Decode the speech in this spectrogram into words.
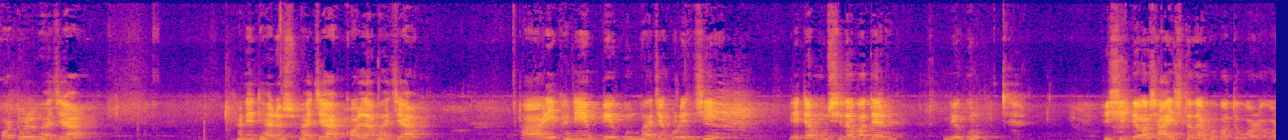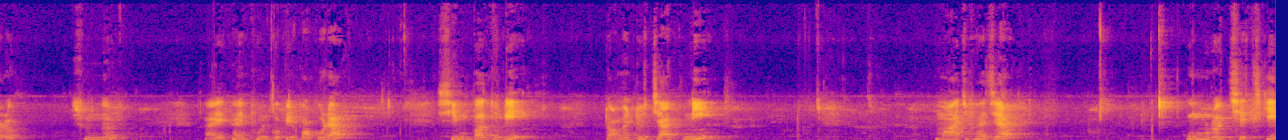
পটল ভাজা, এখানে ঢেঁড়স ভাজা, কলা ভাজা, আর এখানে বেগুন ভাজা করেছি। এটা মুর্শিদাবাদের বেগুন। পিসির দেওয়া সাইজটা দেখো কত বড় বড়, সুন্দর। আর এখানে ফুলকপির পকোড়া, শিম পাতুরি, টমেটো চাটনি, মাছ ভাজা কুমড়োর ছেচকি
